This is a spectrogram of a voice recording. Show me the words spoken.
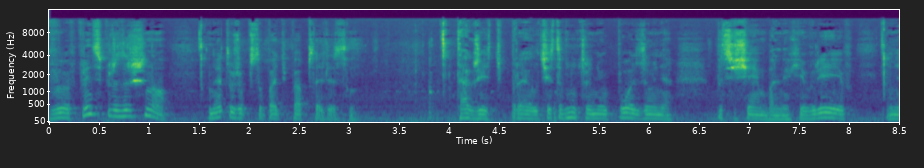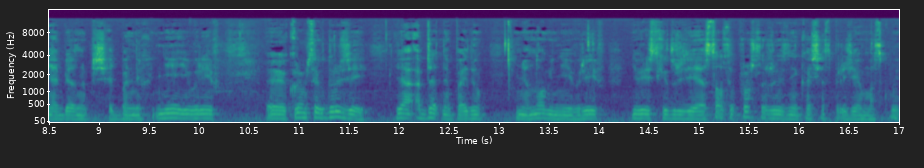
в, в принципе разрешено. Но это уже поступать по обстоятельствам. Также есть правила чисто внутреннего пользования. Посещаем больных евреев, не обязаны посещать больных неевреев. Э, кроме своих друзей. Я обязательно пойду. У меня много неевреев, еврейских друзей. Я остался в прошлой жизни, как сейчас приезжаю в Москву.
